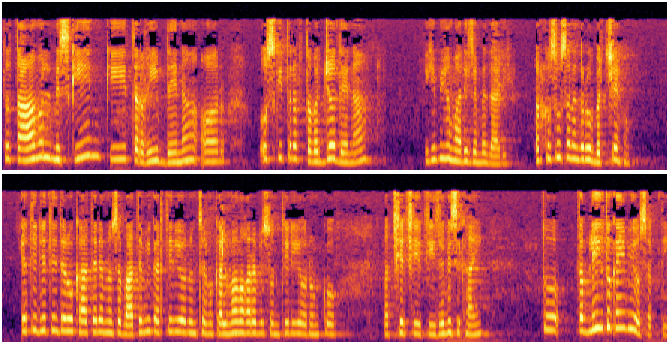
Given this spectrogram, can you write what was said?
تو تعامل مسکین کی ترغیب دینا اور اس کی طرف توجہ دینا، یہ بھی ہماری ذمہ داری۔ اور خصوصاً اگر وہ بچے ہوں۔ کہتی جتنی دیر وہ کھاتے رہے، میں ان سے باتیں بھی کرتی رہی اور ان سے مکلمہ وغیرہ بھی سنتی رہی اور ان کو اچھی اچھی چیزیں بھی سکھائی تو تبلیغ تو کہیں بھی ہو سکتی۔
